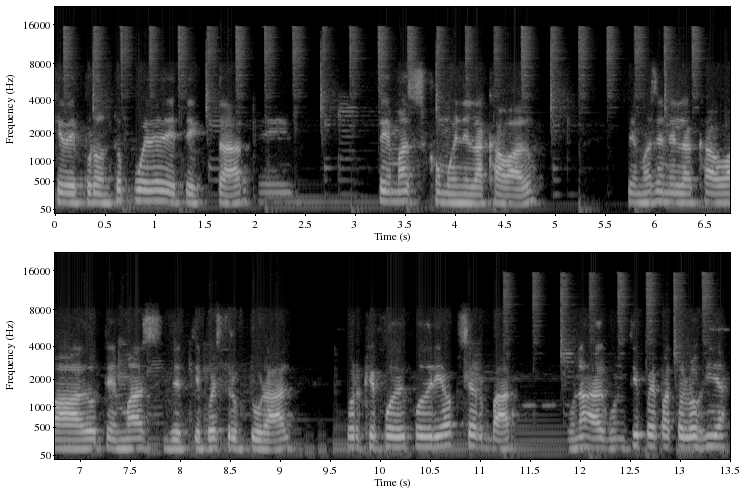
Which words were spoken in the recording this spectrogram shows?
que de pronto puede detectar eh, temas como en el acabado, temas en el acabado, temas de tipo estructural, porque podría observar una, algún tipo de patología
